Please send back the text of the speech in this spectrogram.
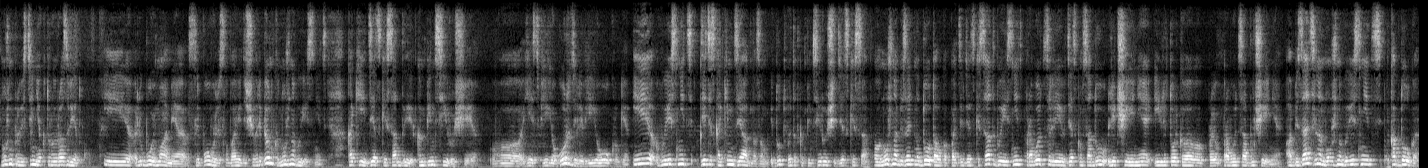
нужно провести некоторую разведку. И любой маме слепого или слабовидящего ребенка нужно выяснить, какие детские сады компенсирующие в, есть в ее городе или в ее округе, и выяснить, дети с каким диагнозом идут в этот компенсирующий детский сад. Нужно обязательно до того, как пойти в детский сад, выяснить, проводится ли в детском саду лечение или только проводится обучение. Обязательно нужно выяснить, как долго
